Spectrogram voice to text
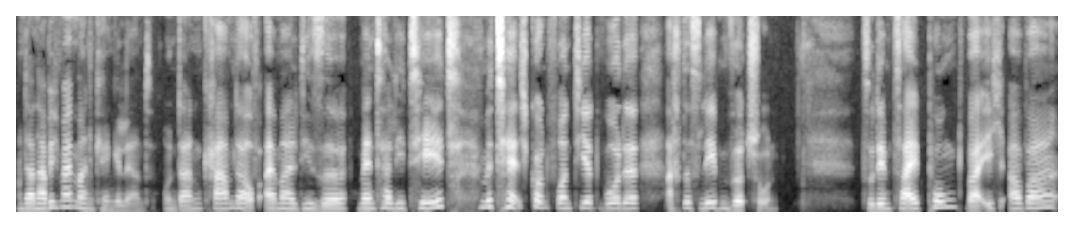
Und dann habe ich meinen Mann kennengelernt. Und dann kam da auf einmal diese Mentalität, mit der ich konfrontiert wurde, ach, das Leben wird schon. Zu dem Zeitpunkt war ich aber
